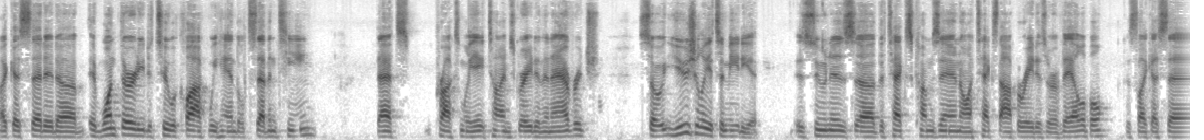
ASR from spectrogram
Like I said, at, uh, at 1.30 to 2 o'clock, we handled 17. That's approximately eight times greater than average. So usually it's immediate. As soon as uh, the text comes in, our text operators are available because like I said,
